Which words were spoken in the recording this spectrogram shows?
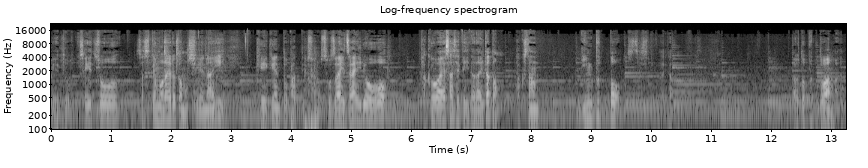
えー、と成長させてもらえるかもしれない経験とかっていうその素材材料を蓄えさせていただいたと思ってたくさんインプットさせウトプットはまだ。こ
